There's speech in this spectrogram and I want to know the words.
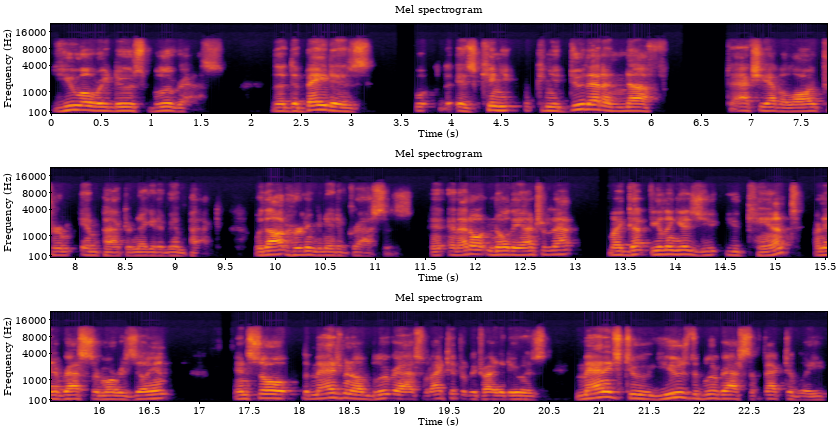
you will reduce bluegrass. The debate is, is can you can you do that enough to actually have a long-term impact or negative impact without hurting your native grasses? And, and I don't know the answer to that. My gut feeling is you you can't. Our native grasses are more resilient. And so the management on bluegrass, what I typically try to do is manage to use the bluegrass effectively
